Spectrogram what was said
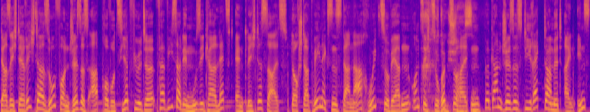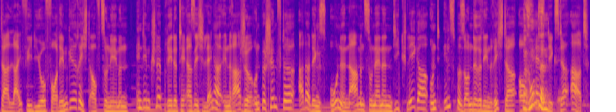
Da sich der Richter so von Jizzes Art provoziert fühlte, verwies er den Musiker letztendlich des Saals. Doch statt wenigstens danach ruhig zu werden und sich zurückzuhalten, begann Jizzes direkt damit, ein Insta-Live-Video vor dem Gericht aufzunehmen. In dem Clip redete er sich länger in Rage und beschimpfte schimpfte, allerdings ohne Namen zu nennen, die Kläger und insbesondere den Richter auf heftigste Art.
